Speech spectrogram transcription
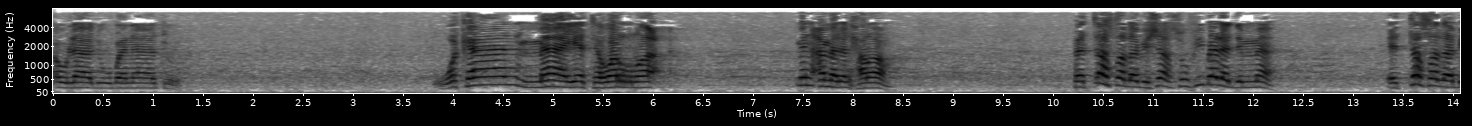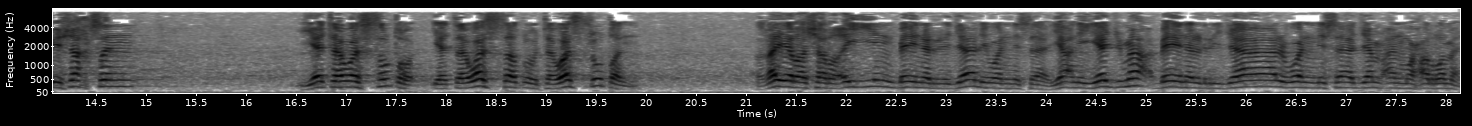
أولاد وبنات وكان ما يتورع من عمل الحرام. فاتصل بشخص في بلد ما اتصل بشخص يتوسط يتوسط توسطا غير شرعي بين الرجال والنساء. يعني يجمع بين الرجال والنساء جمعا محرما.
